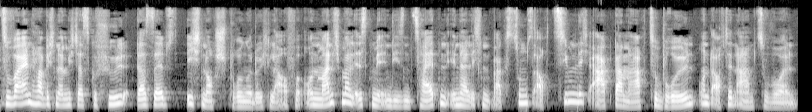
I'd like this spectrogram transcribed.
Zuweilen habe ich nämlich das Gefühl, dass selbst ich noch Sprünge durchlaufe und manchmal ist mir in diesen Zeiten innerlichen Wachstums auch ziemlich arg danach zu brüllen und auf den Arm zu wollen.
